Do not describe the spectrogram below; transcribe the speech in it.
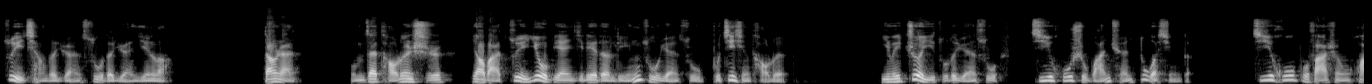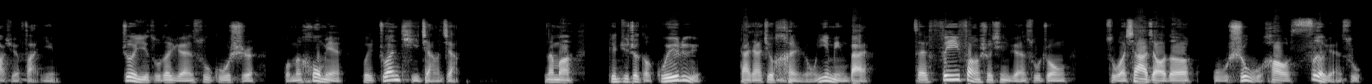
最强的元素的原因了。当然，我们在讨论时要把最右边一列的零族元素不进行讨论，因为这一组的元素几乎是完全惰性的，几乎不发生化学反应。这一组的元素故事，我们后面会专题讲讲。那么，根据这个规律，大家就很容易明白，在非放射性元素中，左下角的五十五号铯元素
